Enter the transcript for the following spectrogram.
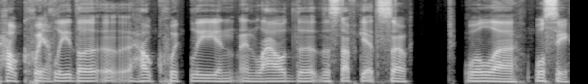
how quickly the uh, how quickly and, and loud the the stuff gets. So we'll uh we'll see.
